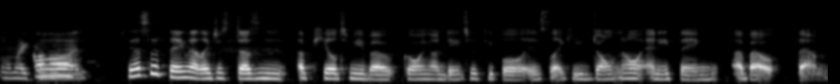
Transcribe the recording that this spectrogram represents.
Oh my oh, god. Oh. See, that's the thing that like just doesn't appeal to me about going on dates with people is like you don't know anything about them.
